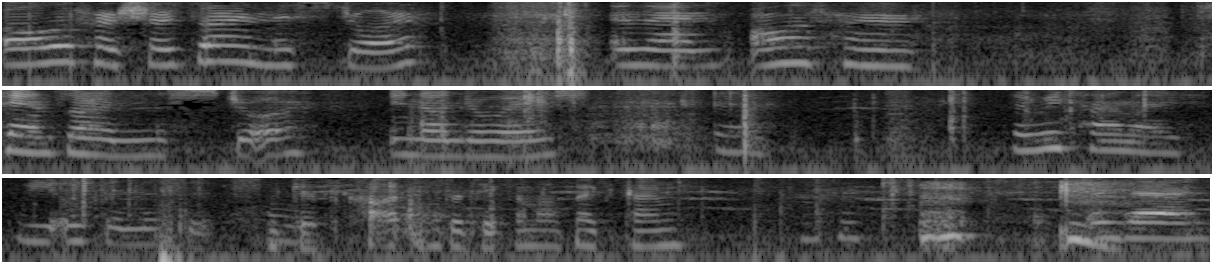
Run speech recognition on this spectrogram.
all of her shirts are in this drawer. And then all of her pants are in this drawer, in underwears. And every time I we open this, it, it gets caught. We'll have to take them off next time. Mm -hmm. and then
